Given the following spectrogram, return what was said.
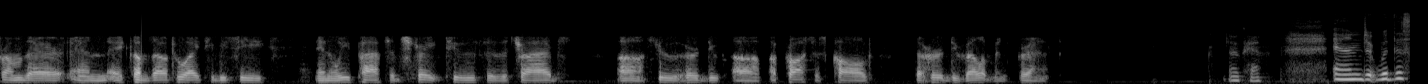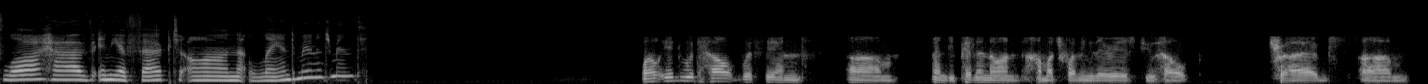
from there, and it comes out to ITBC, and we pass it straight to to the tribes uh, through her uh, a process called the herd development grant. Okay. And would this law have any effect on land management? Well, it would help within, um, and depending on how much funding there is to help tribes um,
